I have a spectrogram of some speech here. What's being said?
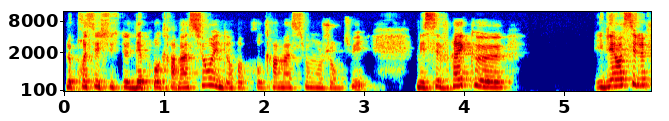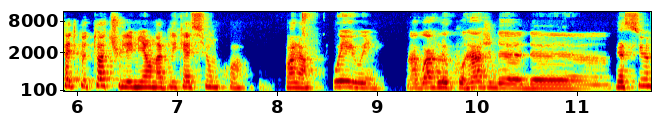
le processus de déprogrammation et de reprogrammation aujourd'hui. Mais c'est vrai que il y a aussi le fait que toi, tu l'as mis en application, quoi. Voilà. Oui, oui. Avoir le courage de, de, Bien sûr.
